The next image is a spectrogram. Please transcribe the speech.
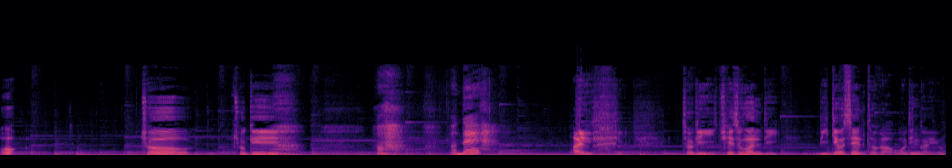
어? 저 저기 아, 네? 아이 저기 죄송한데 미디어 센터가 어딘가요?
